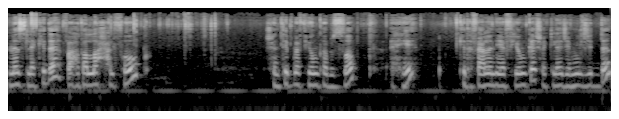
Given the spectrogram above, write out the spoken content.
نازلة كده فهطلعها لفوق عشان تبقى فيونكة بالظبط أهي. كده فعلا هي فيونكة شكلها جميل جدا.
